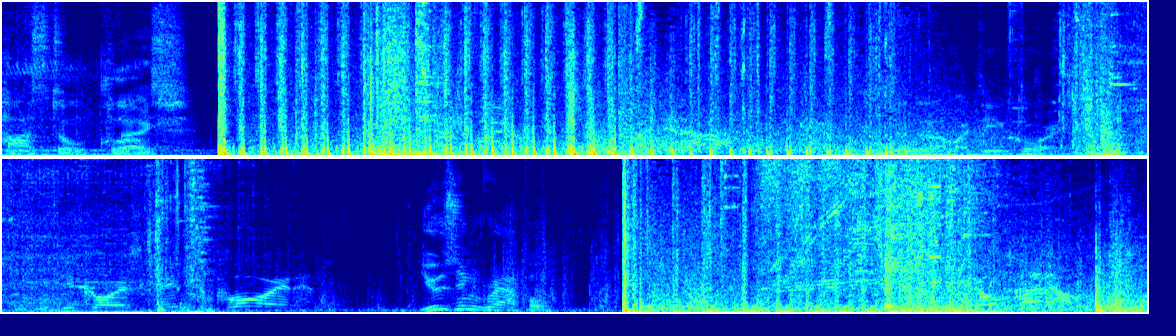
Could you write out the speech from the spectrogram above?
Hostile close. Sending out my decoy. Decoy escape deployed. Using grapple. Don't cut out.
